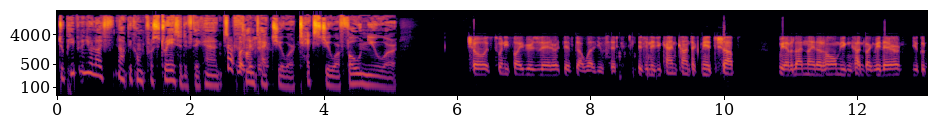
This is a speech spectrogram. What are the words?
do people in your life not become frustrated if they can't yeah, well, contact you or text you or phone you or? Joe, it's 25 years later. They've got well to it. Listen, if you can't contact me at the shop, we have a landline at home. You can contact me there. You could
